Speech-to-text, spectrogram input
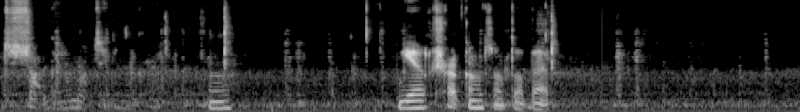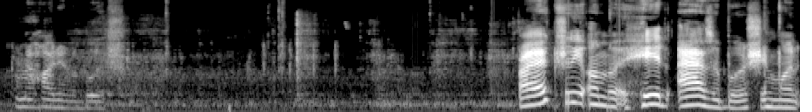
It's a shotgun. I'm not taking that crap. Yeah, shotgun's not that bad. I'm gonna hide in a bush. I actually um hid as a bush and one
